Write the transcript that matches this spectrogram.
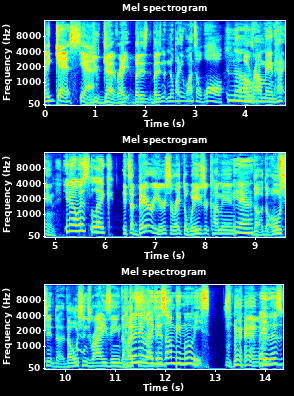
I guess, yeah. You get right, but is but nobody wants a wall No. around Manhattan. you know, I was like, It's a barrier, so right, the waves are coming. Yeah. The the ocean, the, the ocean's rising. The they're Hudson's doing it like the zombie movies with those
